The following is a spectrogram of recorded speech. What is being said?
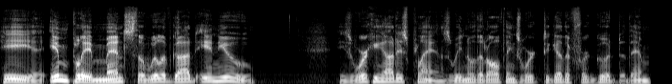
he implements the will of God in you. He's working out His plans. We know that all things work together for good to them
